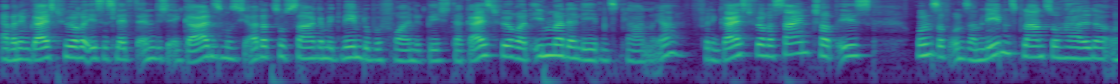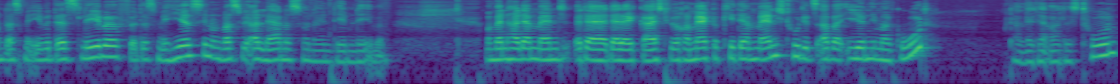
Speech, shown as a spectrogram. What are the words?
aber dem Geistführer ist es letztendlich egal, das muss ich auch dazu sagen, mit wem du befreundet bist. Der Geistführer hat immer der Lebensplaner. Ja? Für den Geistführer sein Job ist, uns auf unserem Lebensplan zu halten und dass wir eben das leben, für das wir hier sind und was wir erlernen sollen in dem Leben. Und wenn halt der Mensch, äh, der, der, der Geistführer merkt, okay, der Mensch tut jetzt aber ihr nicht mehr gut, dann wird er alles tun,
